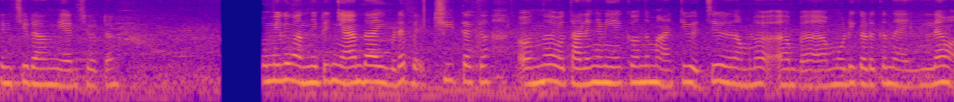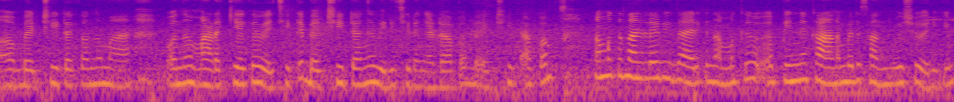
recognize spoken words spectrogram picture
വിരിച്ചിടാമെന്ന് വിചാരിച്ചു കേട്ടോ. റൂമിൽ വന്നിട്ട് ഞാൻ ദാ ഇവിടെ ബെഡ്ഷീറ്റൊക്കെ ഒന്ന് തലങ്ങണിയൊക്കെ ഒന്ന് മാറ്റി വെച്ച് നമ്മൾ മൂടി കിടക്കുന്ന എല്ലാം ബെഡ്ഷീറ്റൊക്കെ ഒന്ന് മാ ഒന്ന് മടക്കിയൊക്കെ വെച്ചിട്ട് ബെഡ്ഷീറ്റ് അങ്ങ് വിരിച്ചിടും കേട്ടോ. അപ്പം ബെഡ്ഷീറ്റ് അപ്പം നമുക്ക് നല്ലൊരു ഇതായിരിക്കും നമുക്ക് പിന്നെ കാണുമ്പോൾ ഒരു സന്തോഷമായിരിക്കും.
